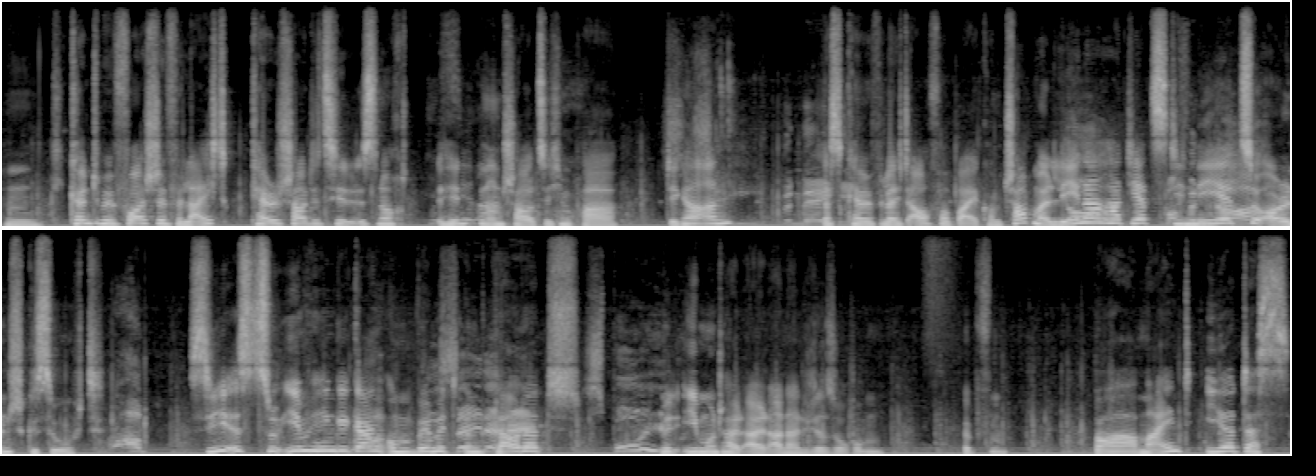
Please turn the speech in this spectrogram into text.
Hm. Ich könnte mir vorstellen, vielleicht Carol schaut jetzt hier, ist noch hinten und schaut sich ein paar Dinger an, dass Carol vielleicht auch vorbeikommt. Schaut mal, Lena hat jetzt die Nähe zu Orange gesucht. Sie ist zu ihm hingegangen und will mit und plaudert mit ihm und halt allen anderen, die da so rumhüpfen. Boah, meint ihr, dass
